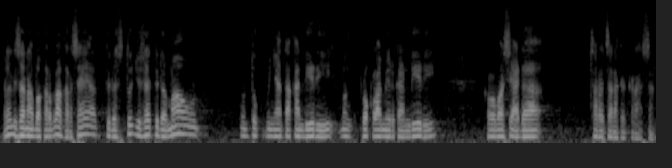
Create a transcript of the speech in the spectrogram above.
Kalian di sana bakar-bakar. Saya tidak setuju, saya tidak mau untuk menyatakan diri, memproklamirkan diri kalau masih ada cara-cara kekerasan.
